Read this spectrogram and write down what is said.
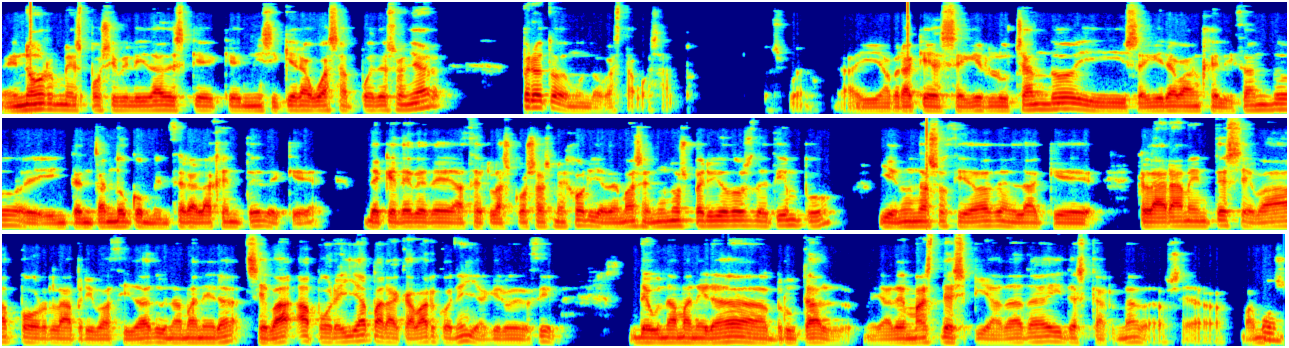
enormes posibilidades que, ni siquiera WhatsApp puede soñar, pero todo el mundo gasta WhatsApp. Pues bueno, ahí habrá que seguir luchando y seguir evangelizando e intentando convencer a la gente de que, de que debe de hacer las cosas mejor y además en unos periodos de tiempo y en una sociedad en la que claramente se va por la privacidad de una manera, se va a por ella para acabar con ella, quiero decir de una manera brutal, y además despiadada y descarnada. O sea, vamos.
